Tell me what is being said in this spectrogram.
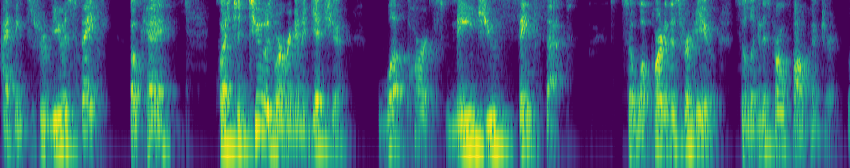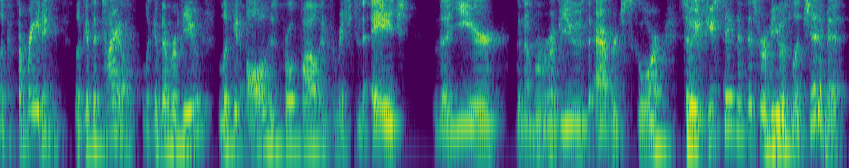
I think this review is fake. Okay. Question two is where we're going to get you. What parts made you think that? So, what part of this review? So, look at his profile picture, look at the rating, look at the title, look at the review, look at all his profile information, the age, the year, the number of reviews, the average score. So, if you say that this review is legitimate,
